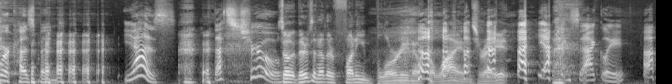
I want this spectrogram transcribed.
work husband. yes, that's true. So there's another funny blurring of the lines, right? yeah, exactly. Oh,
